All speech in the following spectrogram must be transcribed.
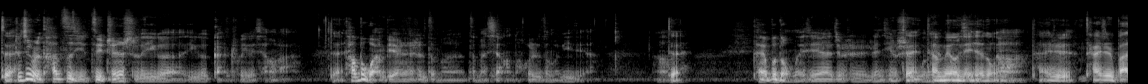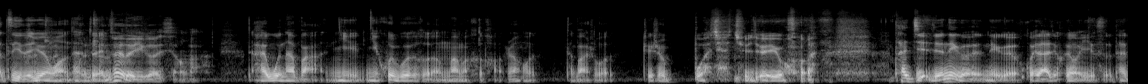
对这就是他自己最真实的一个一个感触，一个想法。对他不管别人是怎么怎么想的，或者怎么理解，啊对，他也不懂那些就是人情世故对他没有那些东西啊，，他是他是把自己的愿望，他纯粹的一个想法。还问他爸，你你会不会和妈妈和好？然后他爸说，这事儿不完全取决于我。他姐姐那个那个回答就很有意思，他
